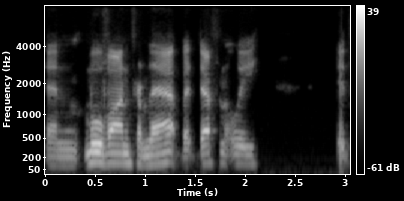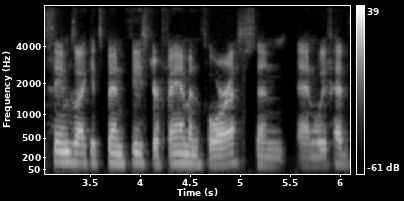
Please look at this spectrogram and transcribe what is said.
and move on from that. But definitely, it seems like it's been feast or famine for us, and and we've had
